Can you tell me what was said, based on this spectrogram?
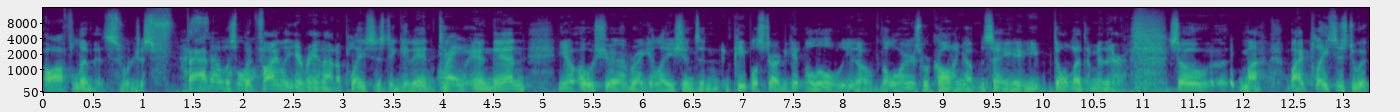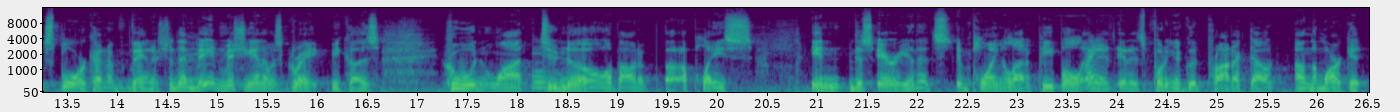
off limits were just fabulous. cool. But finally, you ran out of places to get into, Right. and then you know OSHA regulations and people started getting a little. You know, the lawyers were calling up and saying, "Hey, you don't let them in there." So uh, my my places to explore kind of vanished. And then Made in Michiana was great because who wouldn't want to know about a, a place? In this area that's employing a lot of people Right. and, it, and it's putting a good product out on the market.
